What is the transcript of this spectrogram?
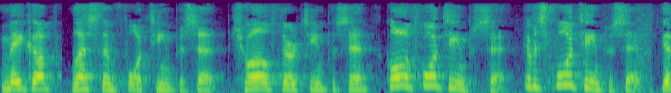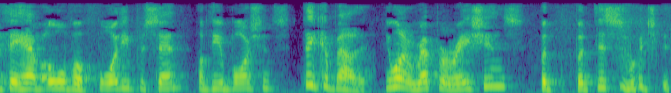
make up less than 14%. 12, 13%. Call it 14%. If it's 14%, yet they have over 40% of the abortions, think about it. You want reparations? But but this is what you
